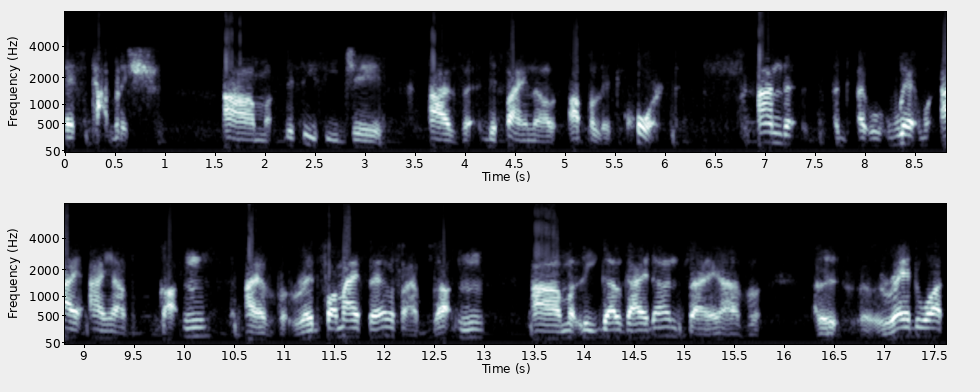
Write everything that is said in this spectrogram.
establish um, the CCJ as the final appellate court. And uh, where I, I have gotten, I've read for myself, I've gotten um, legal guidance, I have read what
